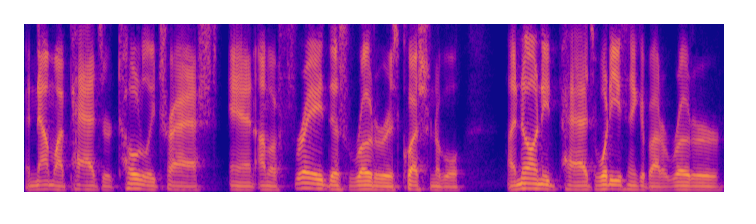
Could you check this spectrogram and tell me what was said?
and now my pads are totally trashed and I'm afraid this rotor is questionable. I know I need pads. What do you think about a rotor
